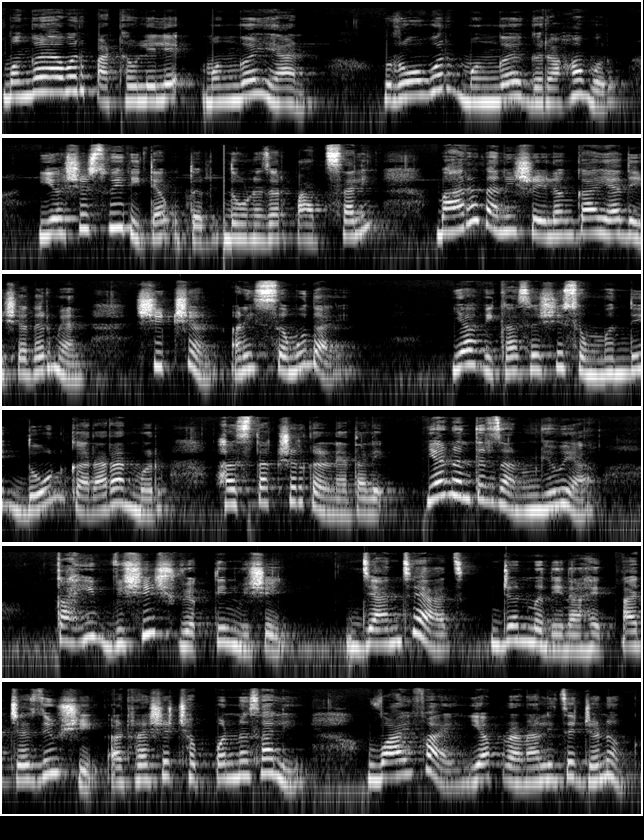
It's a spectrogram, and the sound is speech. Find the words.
मंगळावर पाठवलेले मंगळयान रोवर मंगळ ग्रहावर यशस्वीरित्या उतरले. दोन हजार पाच साली भारत आणि श्रीलंका या देशादरम्यान शिक्षण आणि समुदाय या विकासाशी संबंधित दोन करारांवर हस्ताक्षर करण्यात आले. यानंतर जाणून घेऊया काही विशेष व्यक्तींविषयी ज्यांचे आज जन्मदिन आहेत. आजच्याच दिवशी अठराशे छप्पन्न साली वायफाय या प्रणालीचे जनक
